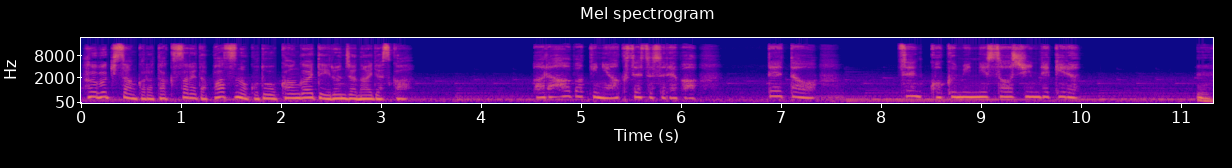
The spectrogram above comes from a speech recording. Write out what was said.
吹雪さんから託されたパスのことを考えているんじゃないですか？荒幅機にアクセスすればデータを全国民に送信できる。うん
